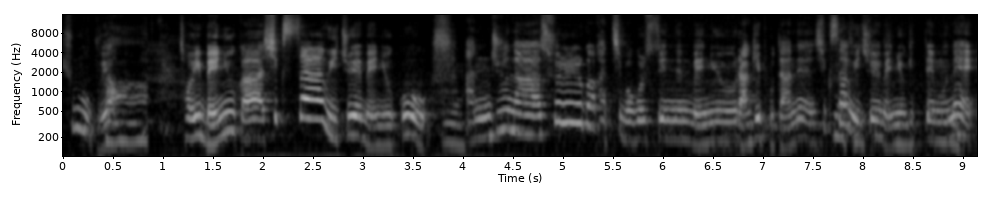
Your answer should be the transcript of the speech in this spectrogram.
휴무고요. 아, 저희 메뉴가 식사 위주의 메뉴고 네. 안주나 술과 같이 먹을 수 있는 메뉴라기보다는 식사 그렇죠. 위주의 메뉴이기 때문에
